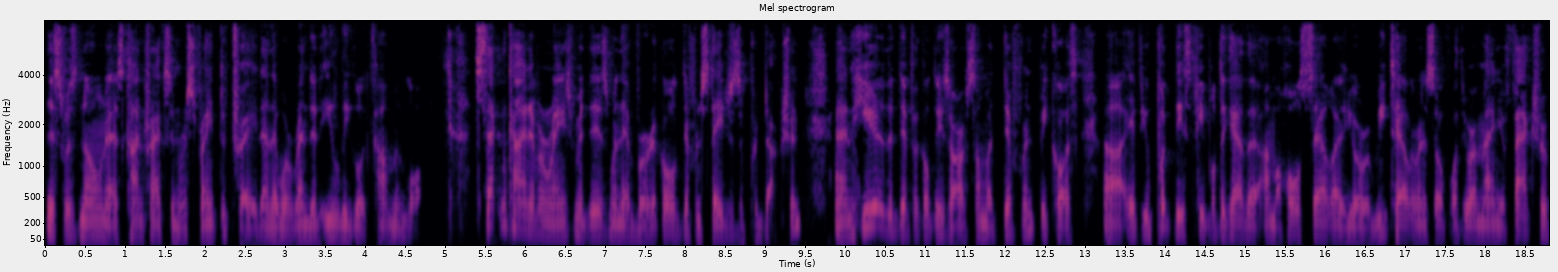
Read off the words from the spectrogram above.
This was known as contracts in restraint of trade, and they were rendered illegal at common law. Second kind of arrangement is when they're vertical, different stages of production. And here the difficulties are somewhat different because uh, if you put these people together, I'm a wholesaler, you're a retailer, and so forth, you're a manufacturer,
